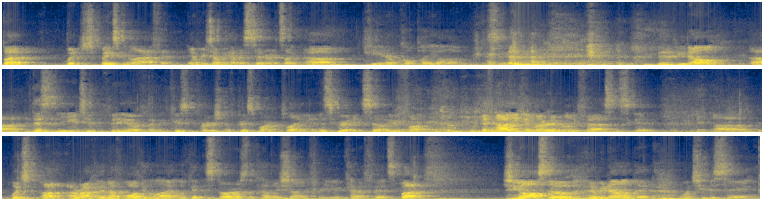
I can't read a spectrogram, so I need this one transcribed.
but which makes me laugh, and every time we have a sitter, it's like, um, do you know Coldplay Yellow? and if you don't, uh, this is a YouTube video of an acoustic version of Chris Martin playing it. It's great, so you're fine. if not, you can learn it really fast. It's good. Uh, which, uh, ironically enough, walking the light, look at the stars, look how they shine for you. It kind of fits. But she also, every now and then, wants you to sing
